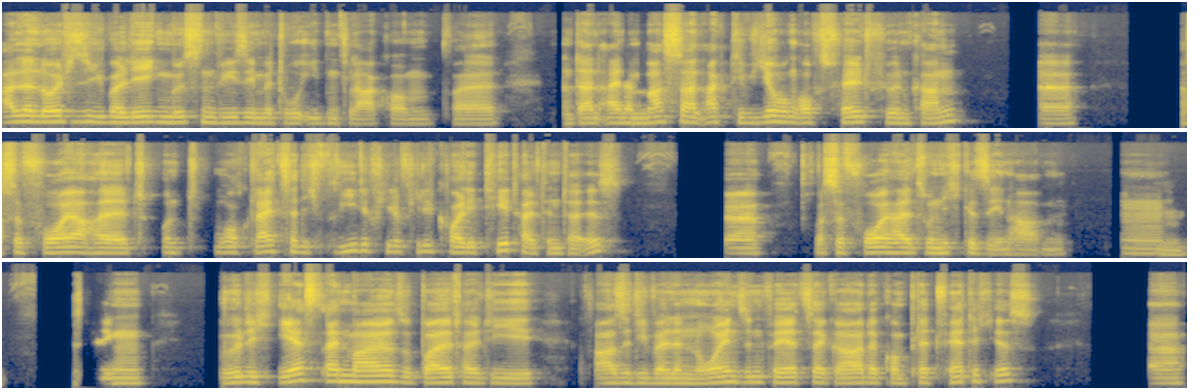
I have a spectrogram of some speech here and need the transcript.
alle Leute sich überlegen müssen, wie sie mit Druiden klarkommen, weil man dann eine Masse an Aktivierung aufs Feld führen kann, äh, was du vorher halt und wo auch gleichzeitig viel, viel, viel Qualität halt hinter ist, äh, was wir vorher halt so nicht gesehen haben. Mhm. Mhm. Deswegen würde ich erst einmal, sobald halt die quasi die Welle 9 sind wir jetzt ja gerade komplett fertig ist, äh,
